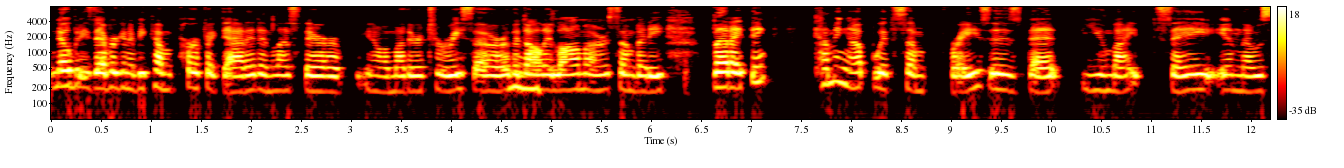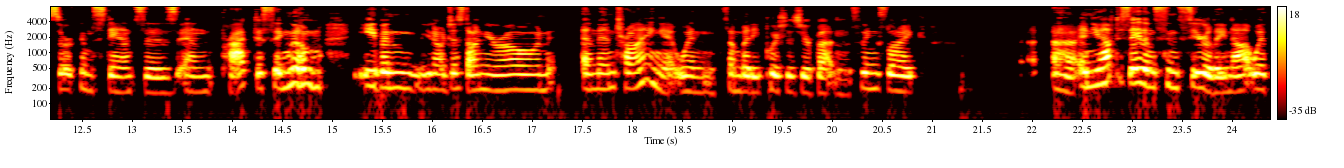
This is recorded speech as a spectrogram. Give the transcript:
nobody's ever going to become perfect at it unless they're, you know, a Mother Teresa or the mm. Dalai Lama or somebody. But I think coming up with some phrases that you might say in those circumstances and practicing them even, you know, just on your own and then trying it when somebody pushes your buttons. Things like, uh, and you have to say them sincerely, not with,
